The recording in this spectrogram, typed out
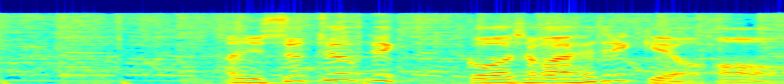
흐름에서는 아니 스투픽 거 제가 해드릴게요. 어.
